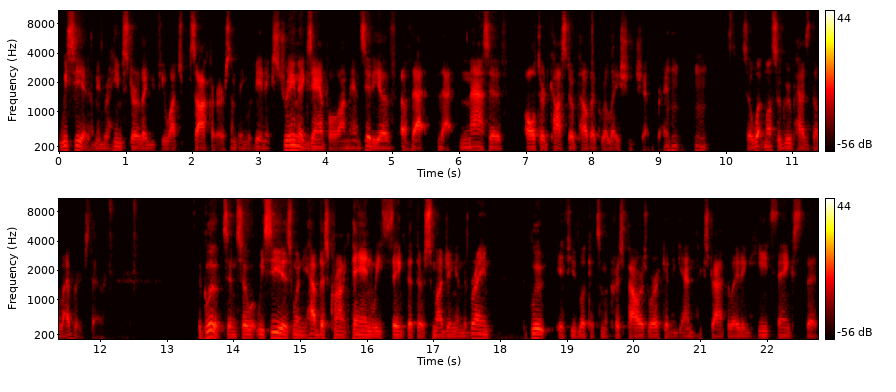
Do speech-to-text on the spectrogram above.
we see it. I mean, Raheem Sterling, if you watch soccer or something, would be an extreme example on Man City of of that that massive altered costopelvic relationship, right? Mhm, mhm. So what muscle group has the leverage there? The glutes. And so what we see is when you have this chronic pain, we think that there's smudging in the brain. Glute, if you look at some of Chris Powers' work, and again, extrapolating, he thinks that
